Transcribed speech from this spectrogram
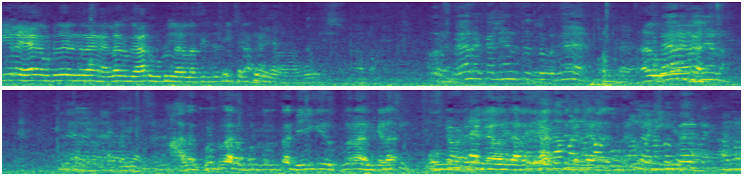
கீழே ஏகப்பட்டு பேர் இருக்கிறாங்க எல்லாரும் யாரும் விடல எல்லாம் தெரிஞ்சுக்கிறாங்க வேற கல்யாணத்தை சொல்லுங்க அது வேற கல்யாணம் அதை கொண்டு வர பொறுப்புக்கு தான் நீங்க பூரா இருக்கல உங்க வீட்டுல வந்து அடையாளம் கல்யாணம் ஆமா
